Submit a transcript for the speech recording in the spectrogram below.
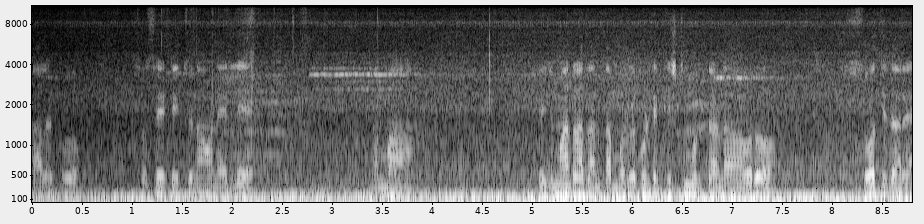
ತಾಲೂಕು ಸೊಸೈಟಿ ಚುನಾವಣೆಯಲ್ಲಿ ನಮ್ಮ ಯಜಮಾನರಾದಂಥ ಮೊದಲಕುಂಟೆ ಕೃಷ್ಣಮೂರ್ತಣ್ಣ ಅವರು ಸೋತಿದ್ದಾರೆ.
